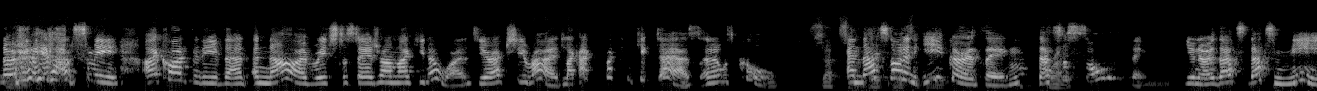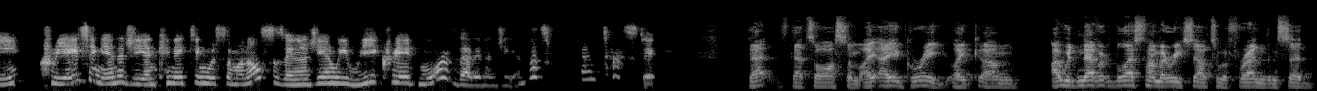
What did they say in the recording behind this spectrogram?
Nobody loves me. I can't believe that. And now I've reached a stage where I'm like, you know what? You're actually right. Like I fucking kicked ass, and it was cool. That's and that's not an ego thing. That's right. a soul thing. You know, that's that's me creating energy and connecting with someone else's energy, and we recreate more of that energy, and that's fantastic. That that's awesome. I, I agree. Like um, I would never. The last time I reached out to a friend and said,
